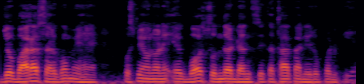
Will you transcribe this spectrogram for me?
जो बारह सर्गों में है, उसमें उन्होंने एक बहुत सुंदर ढंग से कथा का निरूपण किया।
